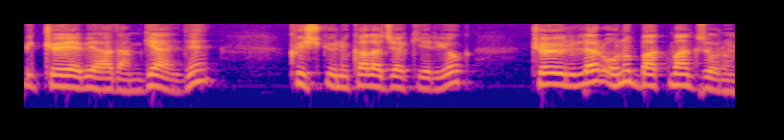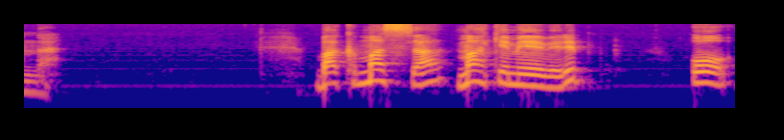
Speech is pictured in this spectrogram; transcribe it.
Bir köye bir adam geldi, kış günü kalacak yeri yok köylüler onu bakmak zorunda. Bakmazsa mahkemeye verip o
